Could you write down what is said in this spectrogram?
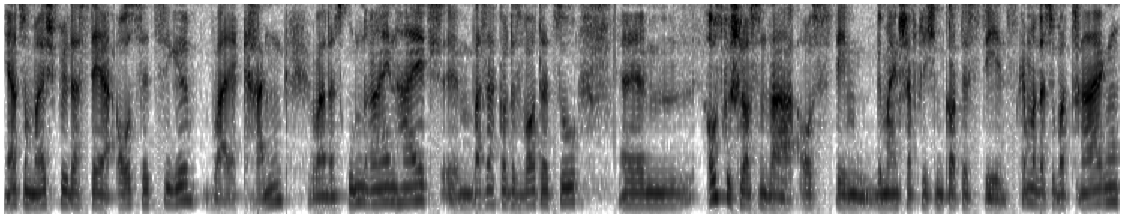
Ja, zum Beispiel, dass der Aussätzige, war er krank, war das Unreinheit, ähm, was sagt Gottes Wort dazu, ähm, ausgeschlossen war aus dem gemeinschaftlichen Gottesdienst. Kann man das übertragen,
